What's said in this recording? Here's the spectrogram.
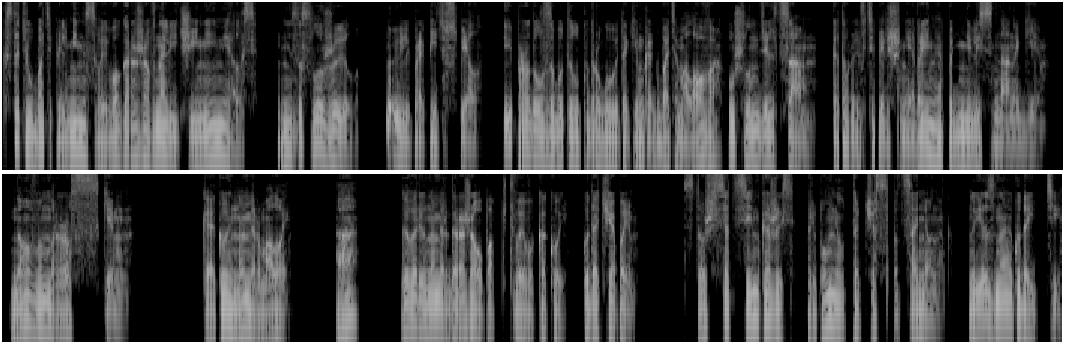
Кстати, у бати пельмени своего гаража в наличии не имелось. Не заслужил. Ну или пропить успел. И продал за бутылку-другую таким, как батя Малова, ушлым дельцам, которые в теперешнее время поднялись на ноги. Новым русским. Какой номер, малой? А? Говорю, номер гаража у папки твоего какой? Куда чапаем? «Сто шестьдесят семь, кажись», — припомнил тотчас пацаненок. «Но я знаю, куда идти».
